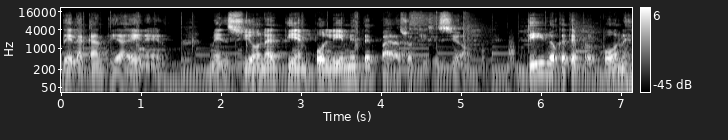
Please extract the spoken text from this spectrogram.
de la cantidad de dinero. Menciona el tiempo límite para su adquisición Di lo que te propones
